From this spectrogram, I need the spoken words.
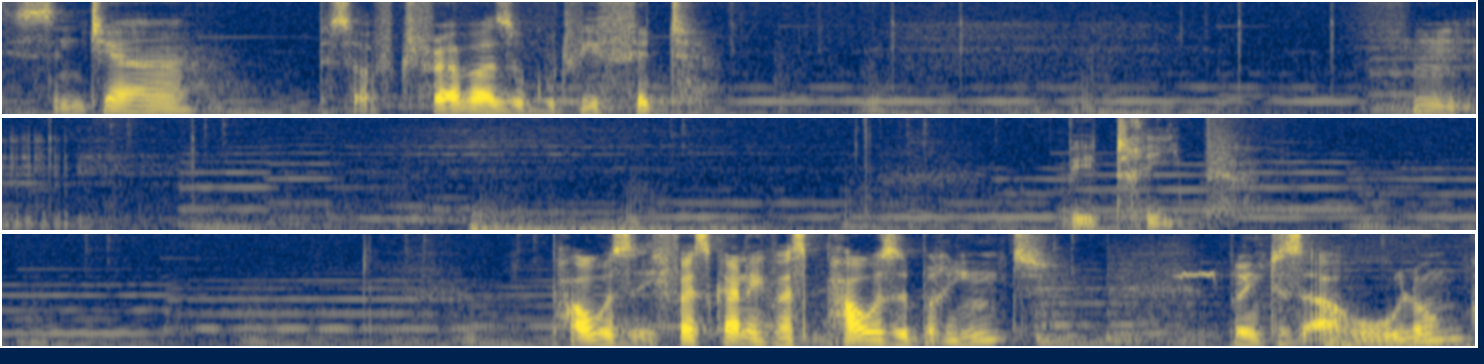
Die sind ja bis auf Trevor so gut wie fit. Hm. Betrieb. Pause. Ich weiß gar nicht, was Pause bringt. Bringt es Erholung?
